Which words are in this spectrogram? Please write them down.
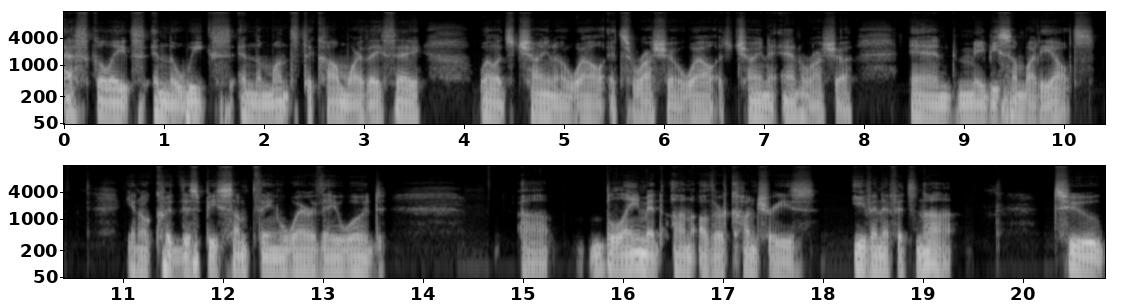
escalates in the weeks and the months to come, where they say, well, it's China, well, it's Russia, well, it's China and Russia, and maybe somebody else. You know, could this be something where they would uh, blame it on other countries, even if it's not, to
